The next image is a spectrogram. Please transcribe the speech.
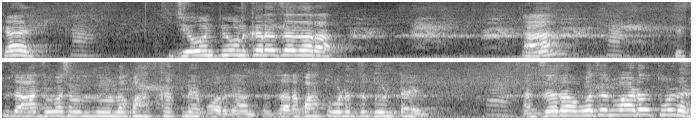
काय? हां. जेवण पिवण करत जा जरा. हा? हां. ते तुझा आजोबा सांगतो तुम्हाला भात खात नाही पोरगा आमचा. जरा भात ओढत जा दोन टाइम. हां. आणि जरा वजन वाढव थोडं.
